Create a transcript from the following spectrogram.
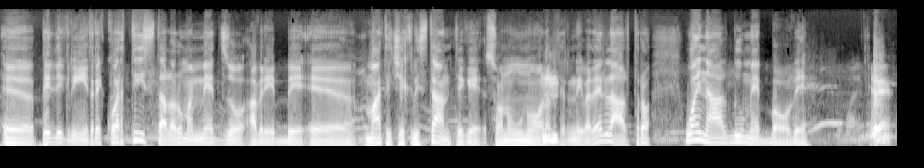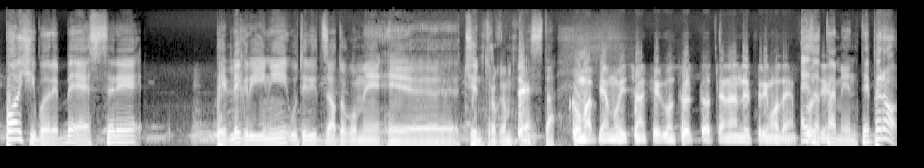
eh, Pellegrini trequartista, la Roma in mezzo avrebbe eh, Matic e Cristante, che sono uno Mm. l'alternativa dell'altro, Wijnaldum e Bove. Sì. Poi ci potrebbe essere Pellegrini utilizzato come eh, centrocampista. Sì, come abbiamo visto anche contro il Tottenham nel primo tempo. sì. Esattamente, però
